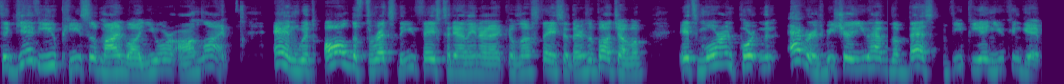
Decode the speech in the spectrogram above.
to give you peace of mind while you are online. And with all the threats that you face today on the internet, because let's face it, there's a bunch of them, it's more important than ever to be sure you have the best VPN you can get.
